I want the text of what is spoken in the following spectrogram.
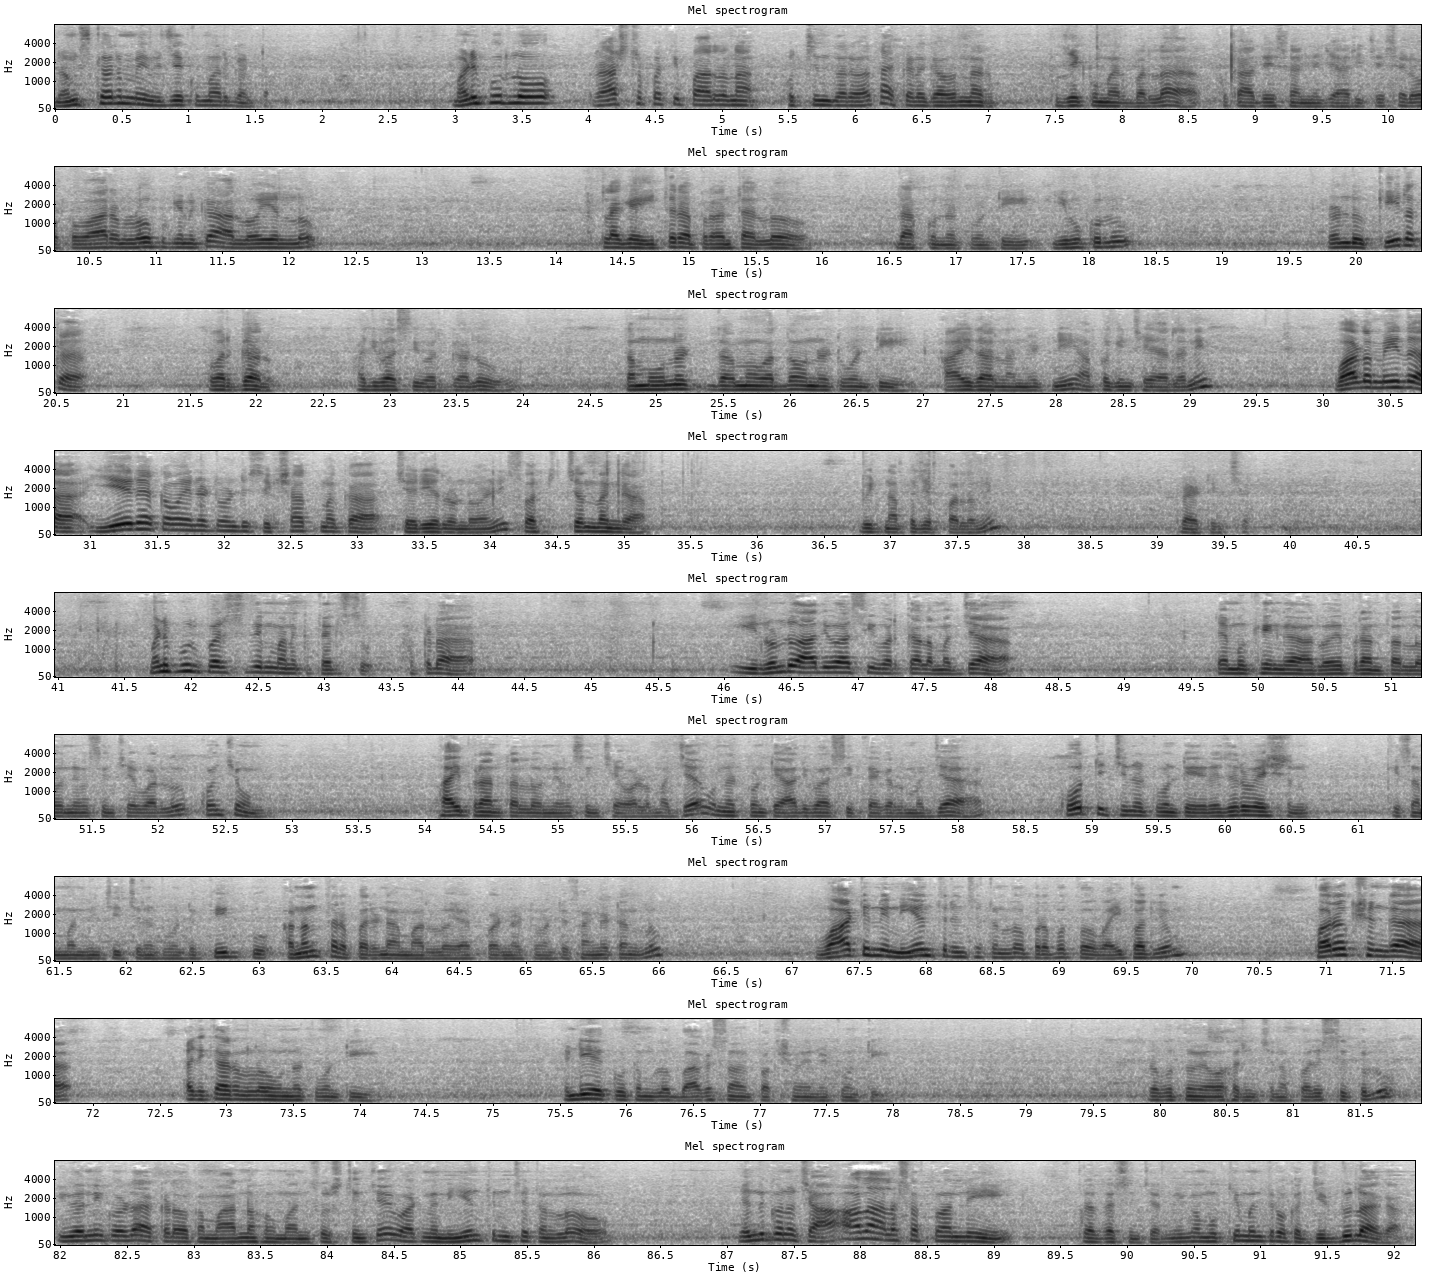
నమస్కారం మేము విజయ్ కుమార్ గంట. మణిపూర్లో రాష్ట్రపతి పాలన వచ్చిన తర్వాత అక్కడ గవర్నర్ విజయ్ కుమార్ బల్లా ఒక ఆదేశాన్ని జారీ చేశాడు. ఒక వారం లోపు కనుక ఆ లోయల్లో అట్లాగే ఇతర ప్రాంతాల్లో దాక్కున్నటువంటి యువకులు రెండు కీలక వర్గాలు ఆదివాసీ వర్గాలు తమ ఉన్న తమ వద్ద ఉన్నటువంటి ఆయుధాలన్నింటినీ అప్పగించేయాలని వాళ్ళ మీద ఏ రకమైనటువంటి శిక్షాత్మక చర్యలు ఉండవని స్వచ్ఛందంగా వీటిని అప్పచెప్పాలని ప్రకటించారు మణిపూర్ పరిస్థితిని మనకు తెలుసు. అక్కడ ఈ రెండు ఆదివాసీ వర్గాల మధ్య అంటే ముఖ్యంగా లోయ ప్రాంతాల్లో నివసించే వాళ్ళు కొంచెం పై ప్రాంతాల్లో నివసించే వాళ్ళ మధ్య ఉన్నటువంటి ఆదివాసీ తెగల మధ్య కోర్టు ఇచ్చినటువంటి రిజర్వేషన్కి సంబంధించి ఇచ్చినటువంటి తీర్పు అనంతర పరిణామాల్లో ఏర్పడినటువంటి సంఘటనలు వాటిని నియంత్రించడంలో ప్రభుత్వ వైఫల్యం పరోక్షంగా అధికారంలో ఉన్నటువంటి ఎన్డీఏ కూటమిలో భాగస్వామి పక్షమైనటువంటి ప్రభుత్వం వ్యవహరించిన పరిస్థితులు ఇవన్నీ కూడా అక్కడ ఒక మారణహోమాన్ని సృష్టించే వాటిని నియంత్రించడంలో ఎందుకనో చాలా అలసత్వాన్ని ప్రదర్శించారు. ఇంకా ముఖ్యమంత్రి ఒక జిడ్డులాగా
